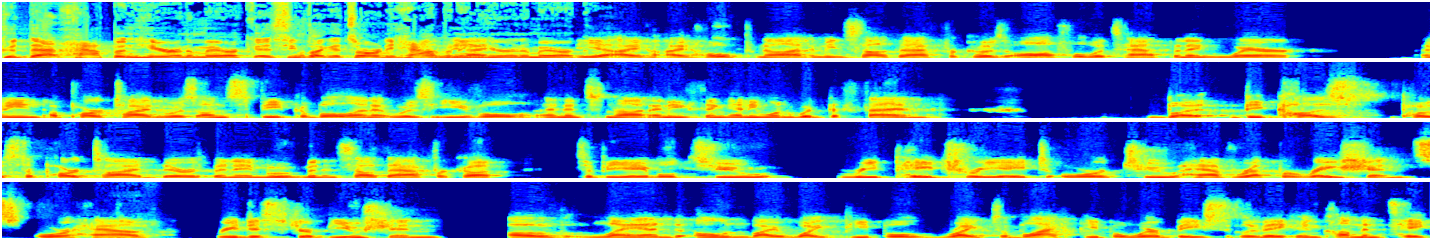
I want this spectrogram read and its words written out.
Could that happen here in America? It seems like it's already happening I mean, I, here in America. Yeah, I, I hope not. I mean, South Africa is awful. What's happening? Where I mean, apartheid was unspeakable and it was evil, and it's not anything anyone would defend. But because post apartheid, there has been a movement in South Africa to be able to repatriate or to have reparations or have redistribution of land owned by white people right to black people where basically they can come and take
